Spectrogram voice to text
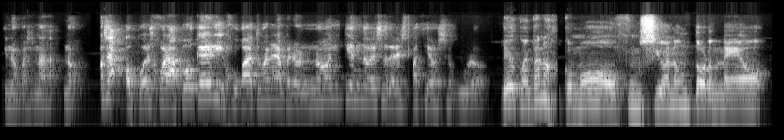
y no pasa nada, ¿no? O sea, o puedes jugar a póker y jugar a tu manera, pero no entiendo eso del espacio seguro. Leo, cuéntanos cómo funciona un torneo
